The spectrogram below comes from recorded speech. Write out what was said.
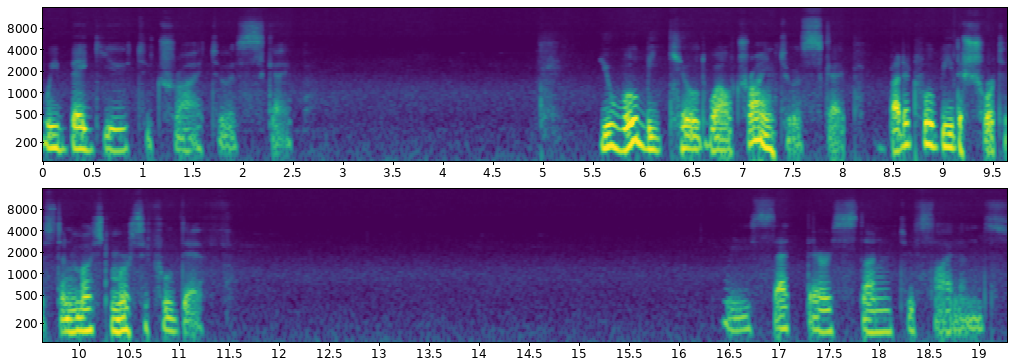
we beg you to try to escape. You will be killed while trying to escape, but it will be the shortest and most merciful death. We sat there stunned to silence.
